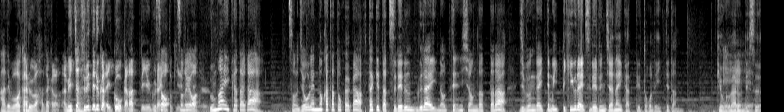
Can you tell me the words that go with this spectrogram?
あ、でもわかるわ。だから、あめっちゃ釣れてるから行こうかなっていうぐらいの時ね。そう。その要はうん上手い方がその常連の方とかが2桁釣れるぐらいのテンションだったら自分が行っても1匹ぐらい釣れるんじゃないかっていうところで言ってた記憶があるんです、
